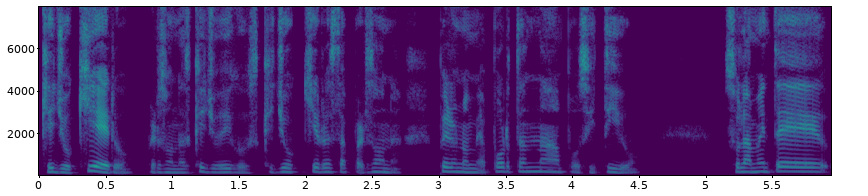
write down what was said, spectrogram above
que yo quiero, personas que yo digo, es que yo quiero a esta persona, pero no me aportan nada positivo solamente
